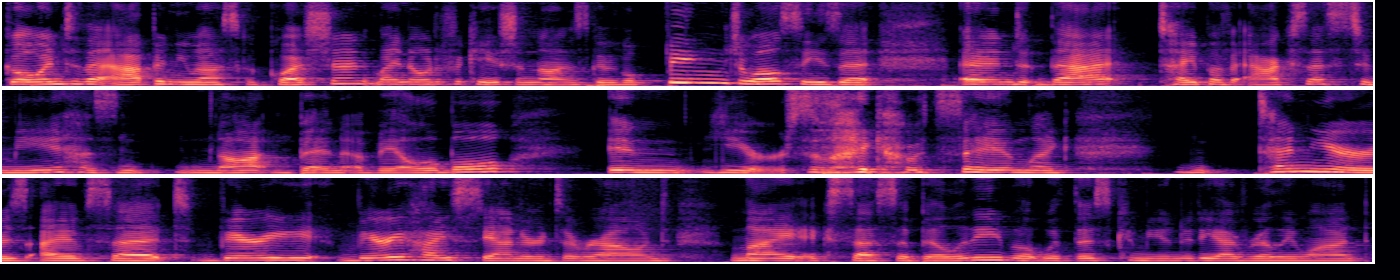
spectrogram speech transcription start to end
go into the app and you ask a question, my notification on is going to go bing, Joelle sees it. And that type of access to me has not been available in years. Like I would say in like 10 years i have set very very high standards around my accessibility but with this community i really want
